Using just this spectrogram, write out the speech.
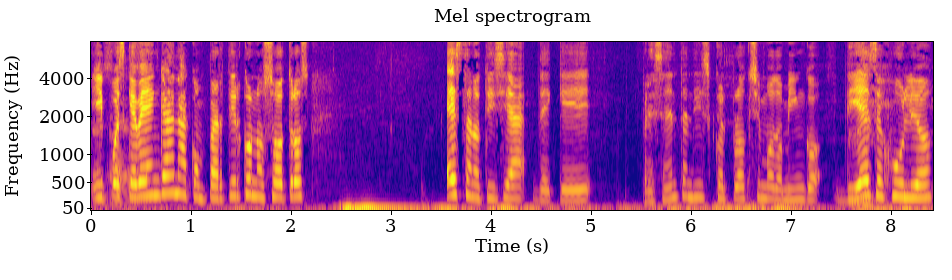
y pues que vengan a compartir con nosotros esta noticia de que presentan disco el próximo domingo 10 de julio,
